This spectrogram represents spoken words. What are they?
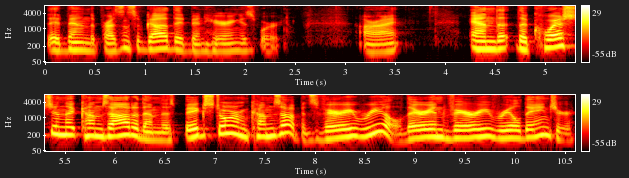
They'd been in the presence of God, they'd been hearing his word. All right. And the, the question that comes out of them, this big storm comes up. It's very real. They're in very real danger.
